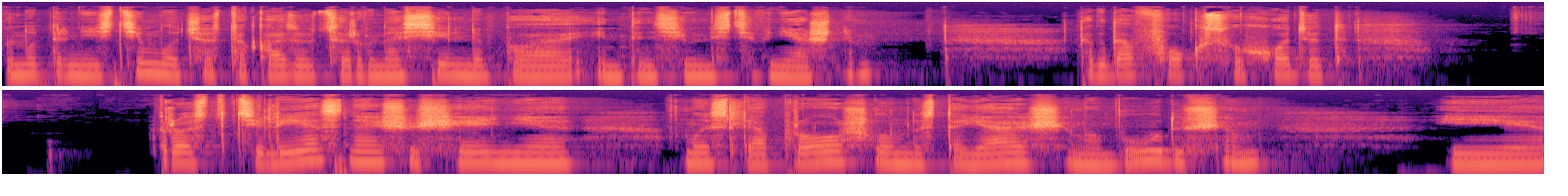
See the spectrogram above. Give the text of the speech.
внутренние стимулы часто оказываются равносильны по интенсивности внешним. Тогда в фокус выходит просто телесные ощущения, мысли о прошлом, настоящем и будущем. И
